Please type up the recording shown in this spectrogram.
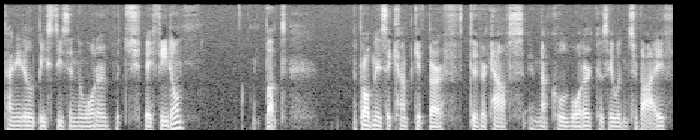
tiny little beasties in the water which they feed on, but the problem is they can't give birth to their calves in that cold water because they wouldn't survive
